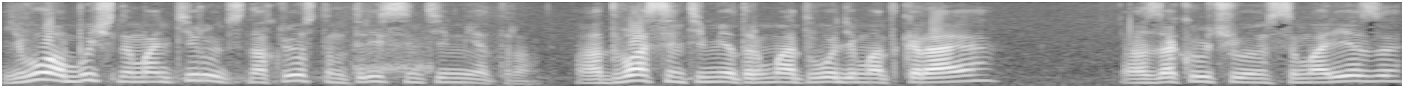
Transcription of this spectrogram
Его обычно монтируют с нахлестом 3 сантиметра. 2 сантиметра мы отводим от края, а, закручиваем саморезы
